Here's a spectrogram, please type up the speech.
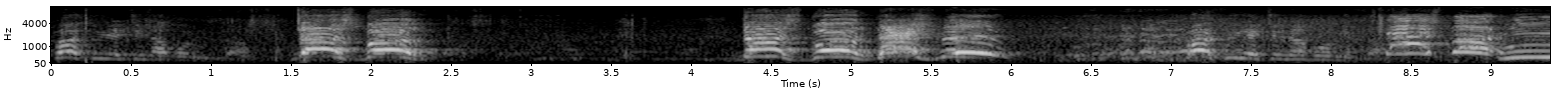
Pasujecie na Borusa! Dashboard! Dashboard! Dashboard! Pasujecie na Borusa! Dashboard! Dashboard!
